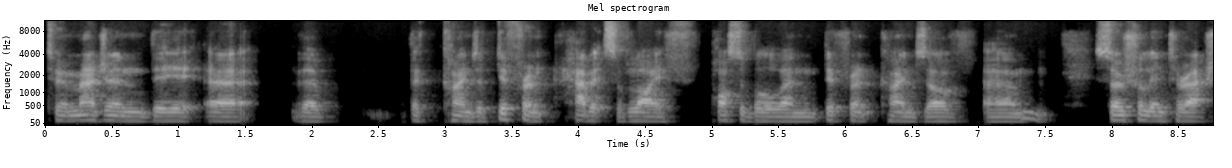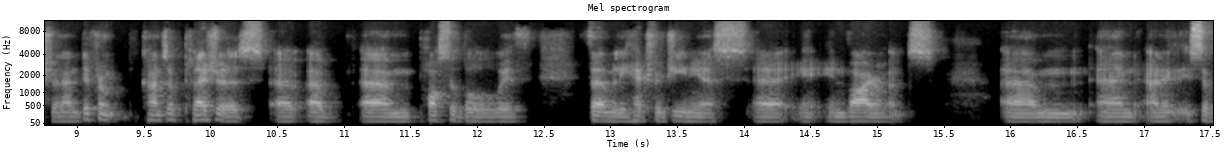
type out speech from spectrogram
to imagine the uh, the the kinds of different habits of life possible and different kinds of um, social interaction and different kinds of pleasures uh, um, possible with thermally heterogeneous uh, environments um, and and it's a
